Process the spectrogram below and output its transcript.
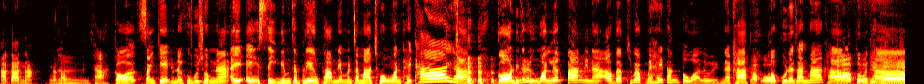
อาการหนักนะครับเออค่ะ ก็สังเกตดูนะคุณผู้ชมนะไอ้ไอ้สิ่งที่มันจะเพลียงพล้ำเนี่ยมันจะมาช่วงวันท้ายๆค่ะ ก่อนที่จะถึงวันเลือกตั้งนี่นะ เอาแบบที่แบบไม่ให้ตั้งตัวเลยนะคะครับผมขอบคุณอาจารย์มากค่ะครับขอณสวัสดีครับ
